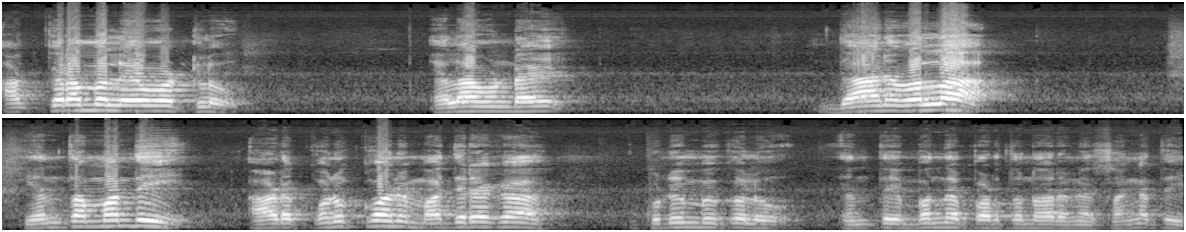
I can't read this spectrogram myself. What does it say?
అక్రమ లేవట్లు ఎలా ఉన్నాయి దానివల్ల ఎంతమంది ఆడ కొనుక్కొని మధ్యరేఖ కుటుంబీకులు ఎంత ఇబ్బంది పడుతున్నారనే సంగతి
